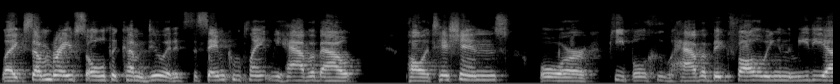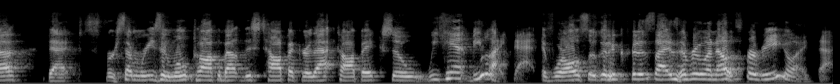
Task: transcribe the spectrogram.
like some brave soul to come do it, it's the same complaint we have about politicians or people who have a big following in the media that for some reason won't talk about this topic or that topic. So we can't be like that if we're also going to criticize everyone else for being like that.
